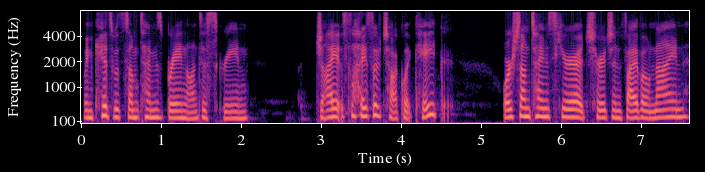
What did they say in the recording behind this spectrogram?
when kids would sometimes bring onto screen a giant slice of chocolate cake, or sometimes here at church in 509,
